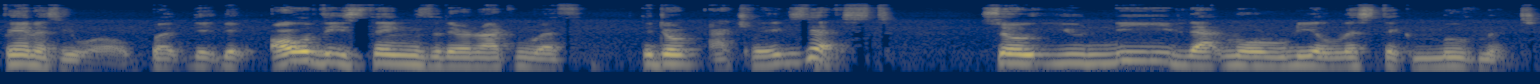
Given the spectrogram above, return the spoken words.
fantasy world, but they, they, all of these things that they're interacting with, they don't actually exist. So you need that more realistic movement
